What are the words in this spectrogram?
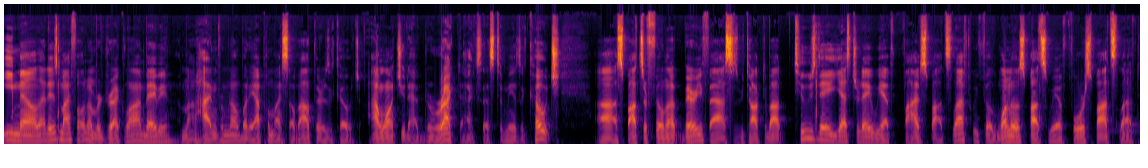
email. That is my phone number, direct line, baby. I'm not hiding from nobody. I put myself out there as a coach. I want you to have direct access to me as a coach. Uh, spots are filling up very fast. As we talked about Tuesday, yesterday, we have five spots left. We filled one of those spots. So we have four spots left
